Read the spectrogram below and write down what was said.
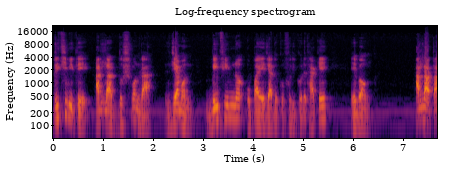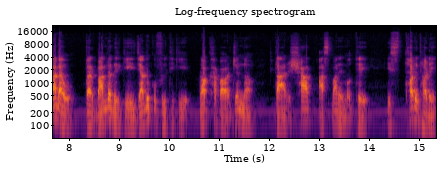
পৃথিবীতে আল্লাহর দুশ্মনরা যেমন বিভিন্ন উপায়ে জাদুকুফুরি করে থাকে এবং আল্লাহ তালাও তার বান্দাদেরকে এই জাদুকুফুরি থেকে রক্ষা পাওয়ার জন্য তার সাত আসমানের মধ্যে স্থরে ধরে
